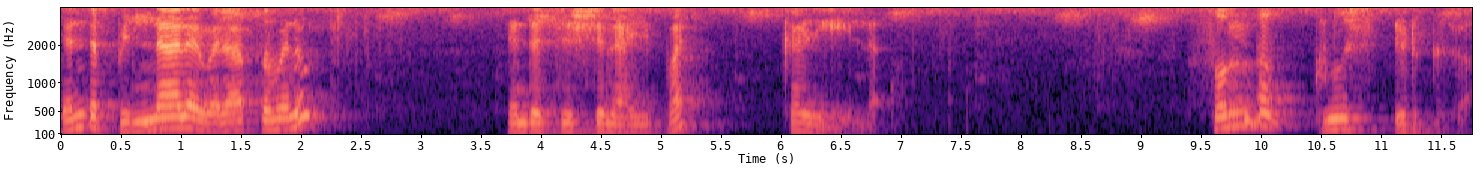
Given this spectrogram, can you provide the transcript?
എന്റെ പിന്നാലെ വരാത്തവനും എന്റെ ശിഷ്യനായിപ്പാൻ കഴിയില്ല. സ്വന്തം ക്രൂസ് എടുക്കുക.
